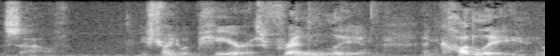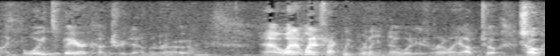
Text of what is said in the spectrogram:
the South. He's trying to appear as friendly and, and cuddly, you know, like Boyd's Bear Country down the road. Uh, when, when in fact we really know what he's really up to. So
